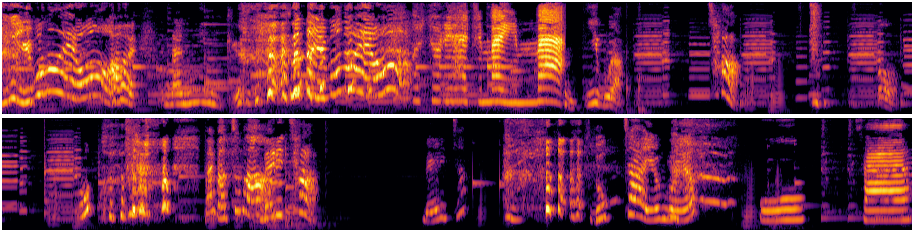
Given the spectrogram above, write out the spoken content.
이거 일본어예요. 아, 난닝그. 헛소리 하지 마, 임마. 이게 뭐야? 차. 어. 빨리 맞춰봐. 메리 차. 메리차? 녹차 이런 거예요? 5, 4,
